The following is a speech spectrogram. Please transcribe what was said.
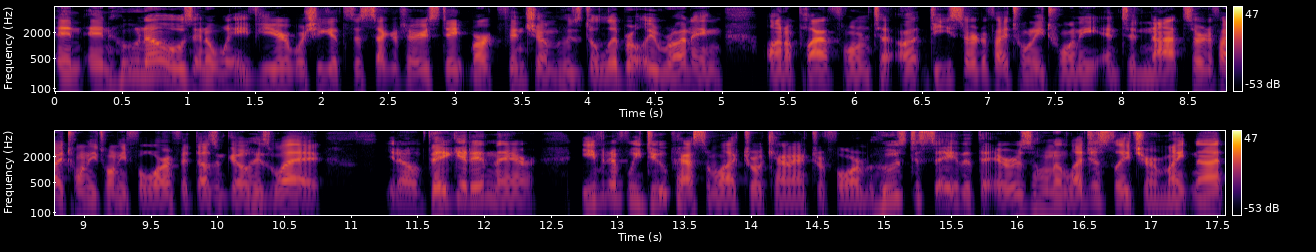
And and who knows, in a wave year where she gets the Secretary of State Mark Finchem, who's deliberately running on a platform to uh, decertify 2020 and to not certify 2024 if it doesn't go his way, you know, if they get in there even if we do pass some electoral count act reform, who's to say that the Arizona legislature might not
